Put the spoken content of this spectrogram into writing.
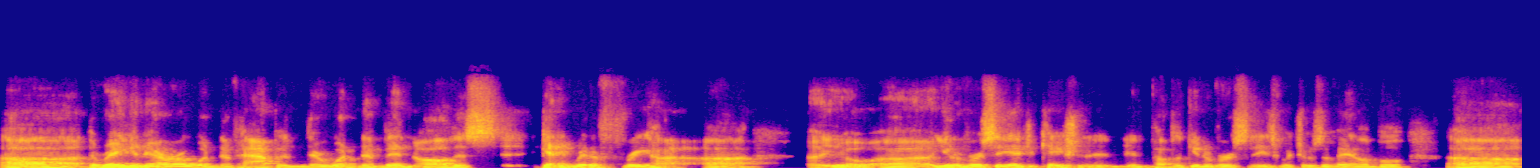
uh, the Reagan era wouldn't have happened. There wouldn't have been all this getting rid of free, uh, uh, you know, uh, university education in, in, public universities, which was available. Uh,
